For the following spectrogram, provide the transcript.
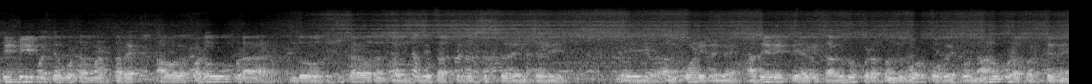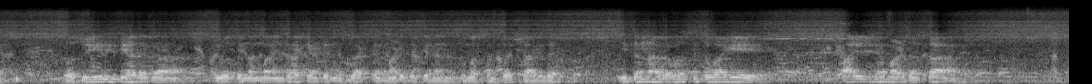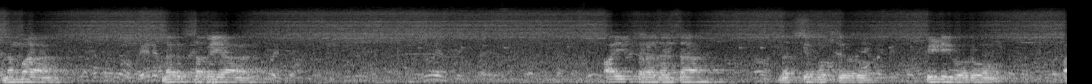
ತಿಂಡಿ ಮತ್ತೆ ಊಟ ಮಾಡ್ತಾರೆ. ಅವಾಗ ಬಡವು ಕೂಡ ಒಂದು ರುಚಿಕರವಾದಂಥ ಒಂದು ಊಟ ಸಿಗ್ತದೆ ಅಂತೇಳಿ ಅಂದ್ಕೊಂಡಿದ್ದೇವೆ ಅದೇ ರೀತಿಯಾಗಿ ತಾವೆಲ್ಲರೂ ಕೂಡ ಬಂದು ನೋಡ್ಕೋಬೇಕು. ನಾನು ಕೂಡ ಬರ್ತೇನೆ. ಇವತ್ತು ಈ ರೀತಿಯಾದಾಗ ಇವತ್ತು ನಮ್ಮ ಇಂದಿರಾ ಕ್ಯಾಂಟೀನ್ ಉದ್ಘಾಟನೆ ಮಾಡಿದ್ದಕ್ಕೆ ನನಗೆ ತುಂಬ ಸಂತೋಷ ಆಗಿದೆ. ಇದನ್ನು ವ್ಯವಸ್ಥಿತವಾಗಿ ಆಯೋಜನೆ ಮಾಡಿದಂಥ ನಮ್ಮ ನಗರಸಭೆಯ ಆಯುಕ್ತರಾದಂಥ ನರಸಿಂಹಮೂರ್ತಿಯವರು ಪಿ ಡಿ ಅವರು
